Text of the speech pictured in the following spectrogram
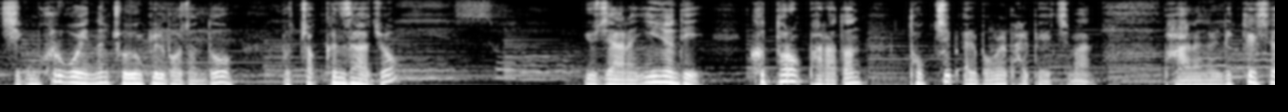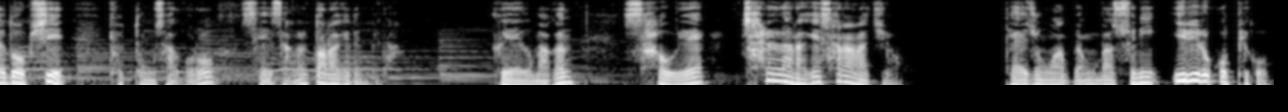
지금 흐르고 있는 조용필 버전도 무척 근사하죠? 유재하는 2년 뒤 그토록 바라던 독집 앨범을 발표했지만 반응을 느낄 새도 없이 교통사고로 세상을 떠나게 됩니다. 그의 음악은 사후에 찬란하게 살아나지요. 대중음악 명반 순위 1위로 꼽히고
